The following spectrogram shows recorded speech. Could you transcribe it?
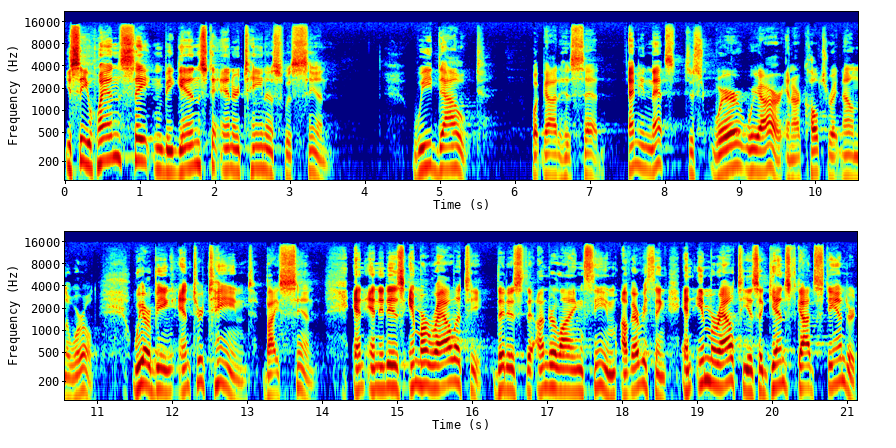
You see, when Satan begins to entertain us with sin, we doubt what God has said. I mean, that's just where we are in our culture right now in the world. We are being entertained by sin. And, and it is immorality that is the underlying theme of everything. And immorality is against God's standard.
